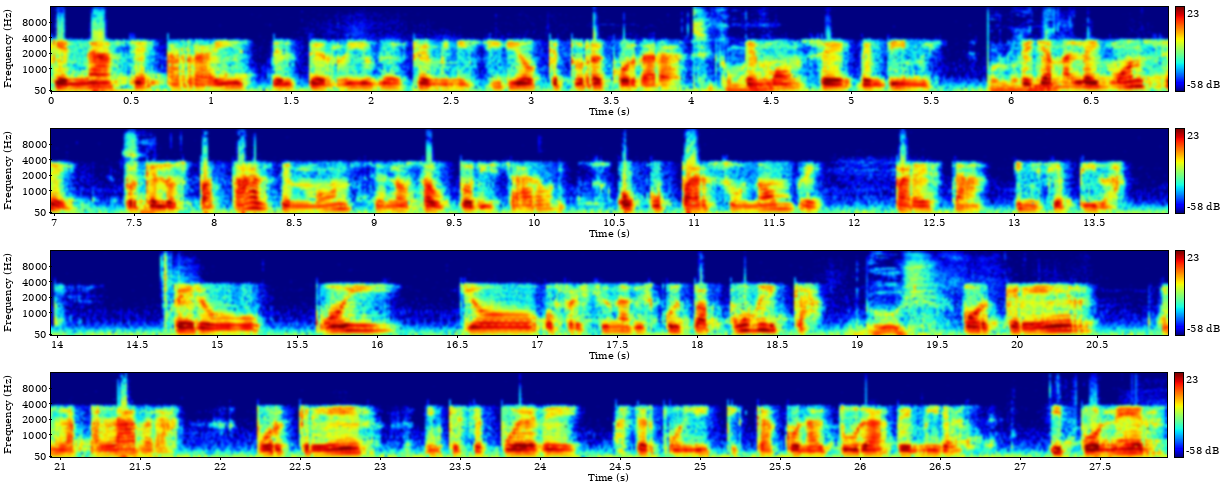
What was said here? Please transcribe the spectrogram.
que nace a raíz del terrible feminicidio que tú recordarás de Monse Bendime. Se llama ley Monse porque los papás de Monse nos autorizaron ocupar su nombre para esta iniciativa. Pero hoy yo ofrecí una disculpa pública por creer en la palabra, por creer en que se puede hacer política con altura de miras y poner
